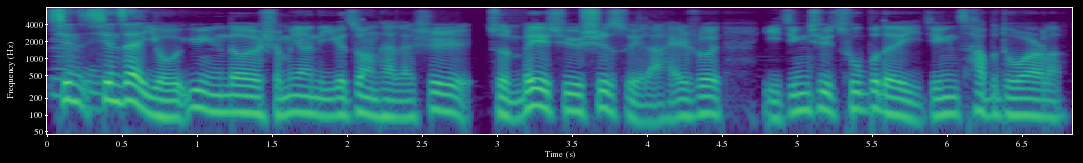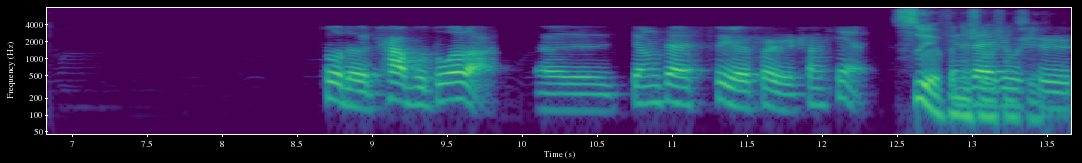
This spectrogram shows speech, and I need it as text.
现现在有运营到什么样的一个状态了？是准备去试水了，还是说已经去初步的已经差不多了？做的差不多了，呃，将在四月份上线。四月份的时候上线。就是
